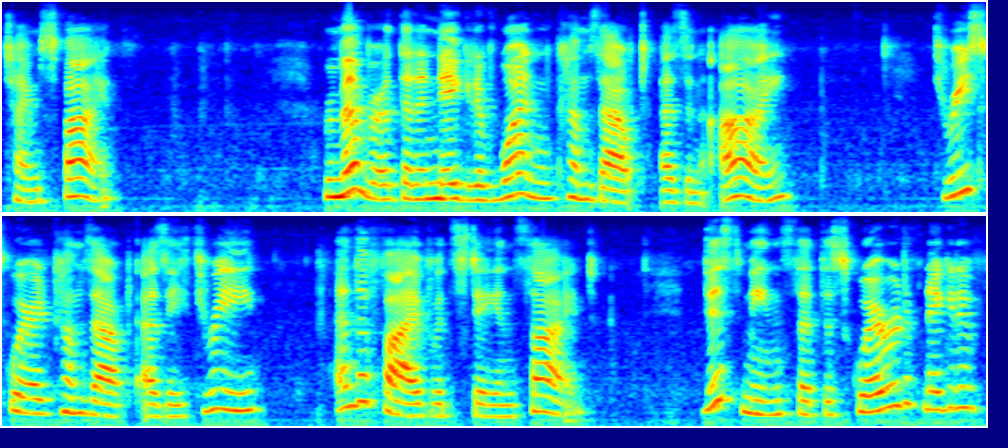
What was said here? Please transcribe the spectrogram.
times 5. Remember that a negative 1 comes out as an i, 3 squared comes out as a 3, and the 5 would stay inside. This means that the square root of negative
